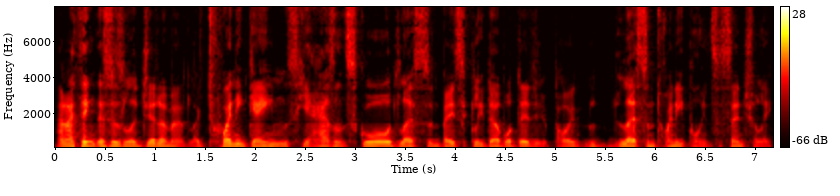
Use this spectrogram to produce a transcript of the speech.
and I think this is legitimate. Like 20 games, he hasn't scored less than basically double digit point, less than 20 points, essentially.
